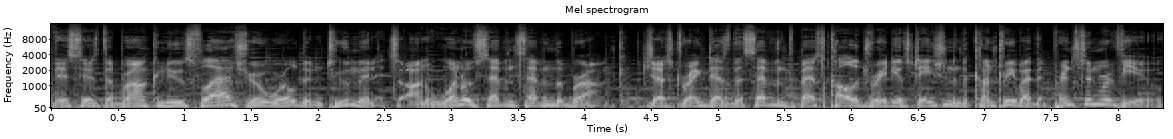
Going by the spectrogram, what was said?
This is the Bronc News Flash, your world in two minutes on 1077 The Bronc. Just ranked as the seventh best college radio station in the country by the Princeton Review,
